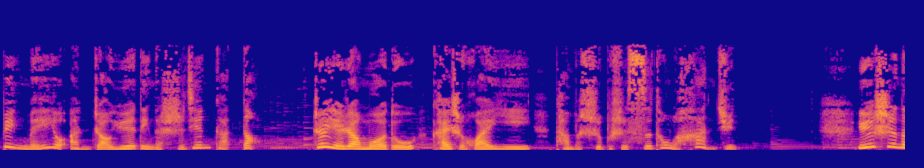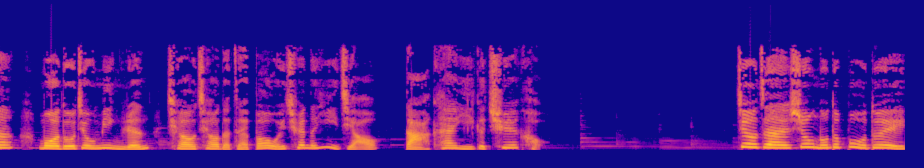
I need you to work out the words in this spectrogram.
并没有按照约定的时间赶到，这也让默读开始怀疑他们是不是私通了汉军。于是呢，默读就命人悄悄的在包围圈的一角打开一个缺口。就在匈奴的部队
